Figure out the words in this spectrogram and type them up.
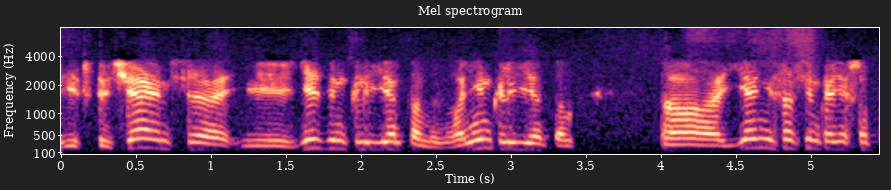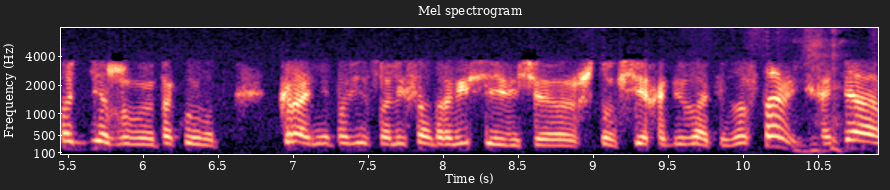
И встречаемся, и ездим к клиентам, и звоним клиентам. А, Я не совсем, конечно, поддерживаю такую вот крайнюю позицию Александра Алексеевича, что всех обязательно заставить. Хотя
